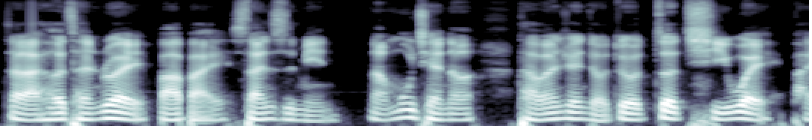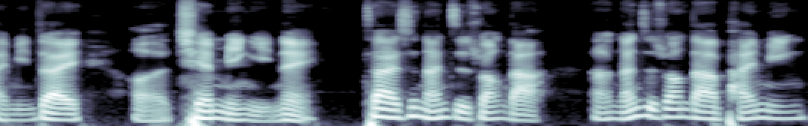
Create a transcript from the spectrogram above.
再来何成瑞八百三十名。那目前呢，台湾选手就这七位排名在呃千名以内。再是男子双打啊，男子双打排名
